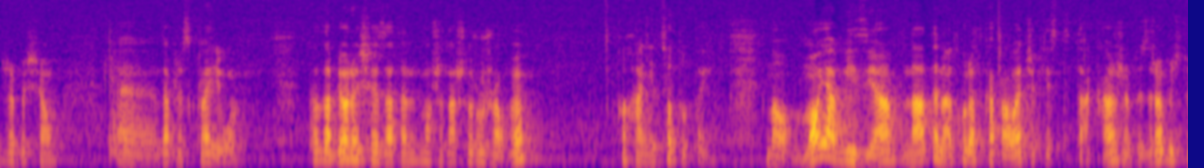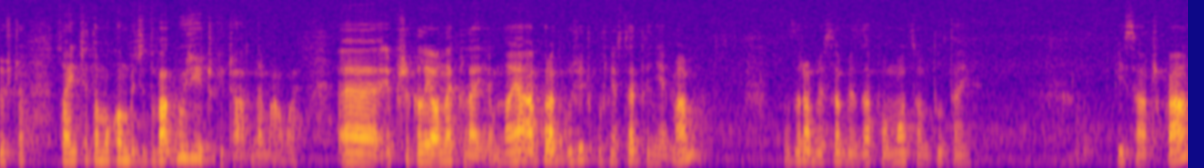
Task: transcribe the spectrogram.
żeby się e, dobrze skleiło. To zabiorę się za ten może nasz różowy. Kochani, co tutaj? No, moja wizja na ten akurat kawałeczek jest taka, żeby zrobić tu jeszcze, słuchajcie, to mogą być dwa guziczki czarne małe e, przyklejone klejem. No ja akurat guziczków niestety nie mam. Zrobię sobie za pomocą tutaj pisaczka.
